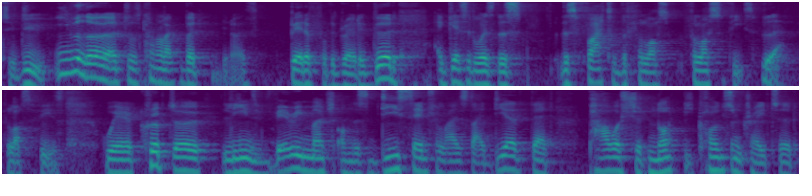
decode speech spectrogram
to do, even though it was kind of like, but you know, it's better for the greater good. I guess it was this this fight of the philosoph- philosophies, bleh, philosophies, where crypto leans very much on this decentralized idea that power should not be concentrated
